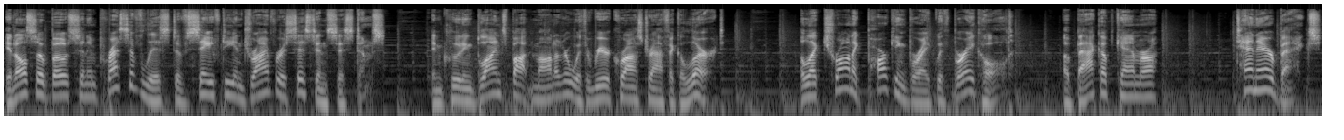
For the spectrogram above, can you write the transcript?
It also boasts an impressive list of safety and driver assistance systems, including blind spot monitor with rear cross traffic alert, electronic parking brake with brake hold, a backup camera, 10 airbags,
